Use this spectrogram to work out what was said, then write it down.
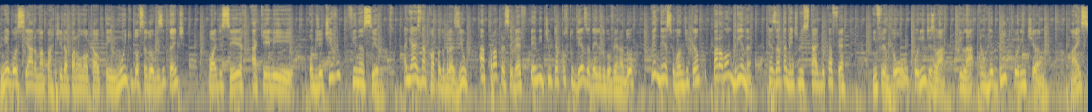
negociar uma partida para um local que tem muito torcedor visitante pode ser aquele objetivo financeiro Aliás, na Copa do Brasil, a própria CBF permitiu que a portuguesa da Ilha do Governador vendesse o mando de campo para Londrina, exatamente no Estádio do Café. Enfrentou o Corinthians lá, e lá é um reduto corintiano, mas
